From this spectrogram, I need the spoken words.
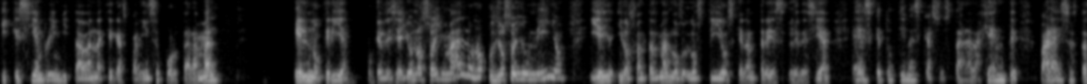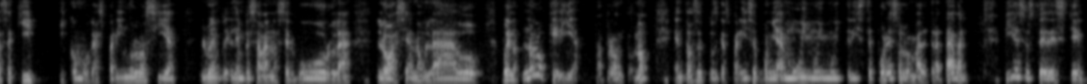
y que siempre invitaban a que Gasparín se portara mal. Él no quería, porque él decía, yo no soy malo, ¿no? Pues yo soy un niño. Y, los fantasmas, los tíos, que eran tres, le decían, es que tú tienes que asustar a la gente, para eso estás aquí. Y como Gasparín no lo hacía, le empezaban a hacer burla, lo hacían a un lado. Bueno, no lo querían para pronto, ¿no? Entonces, pues Gasparín se ponía muy, muy, muy triste, por eso lo maltrataban. Fíjense ustedes que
